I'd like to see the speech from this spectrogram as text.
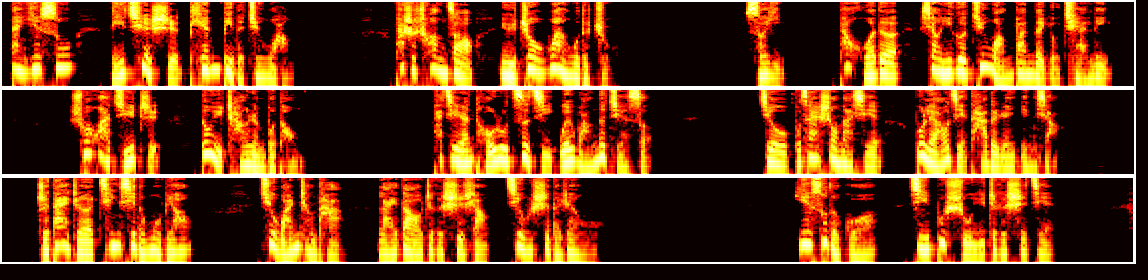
但耶稣的确是天地的君王，他是创造宇宙万物的主，所以他活得像一个君王般的有权利，说话举止都与常人不同。他既然投入自己为王的角色，就不再受那些不了解他的人影响。只带着清晰的目标，去完成他来到这个世上救世的任务。耶稣的国既不属于这个世界，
